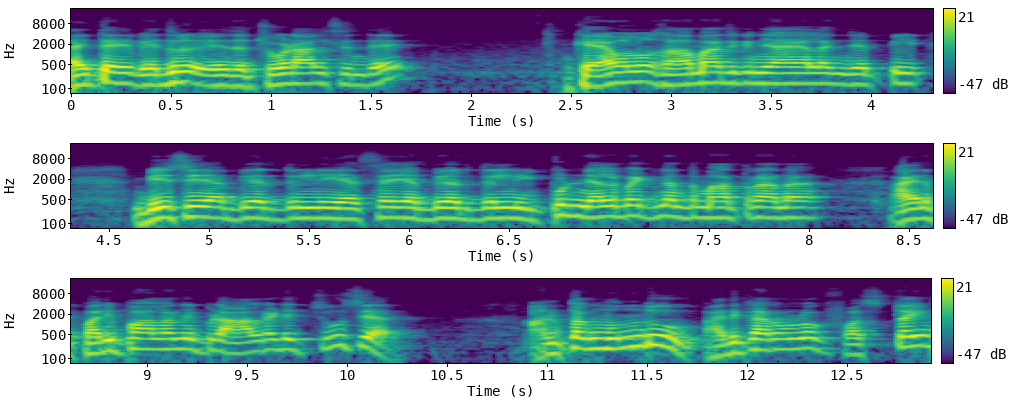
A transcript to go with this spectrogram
అయితే ఎదురు చూడాల్సిందే. కేవలం సామాజిక న్యాయాలని చెప్పి బీసీ అభ్యర్థుల్ని ఎస్ఐ అభ్యర్థుల్ని ఇప్పుడు నిలబెట్టినంత మాత్రాన ఆయన పరిపాలన ఇప్పుడు ఆల్రెడీ చూశారు. అంతకుముందు అధికారంలోకి ఫస్ట్ టైం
